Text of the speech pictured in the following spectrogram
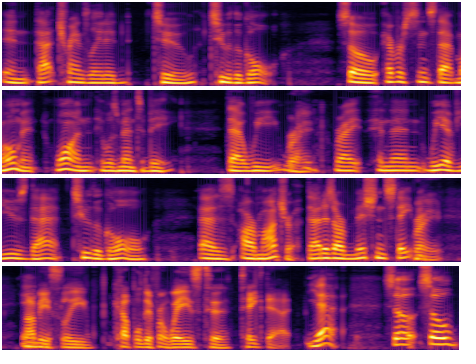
and that translated to "to the goal." So ever since that moment, one, it was meant to be that we Right. right, and then we have used that to the goal as our mantra. That is our mission statement. Right. And- Obviously, a couple different ways to take that. Yeah. So so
